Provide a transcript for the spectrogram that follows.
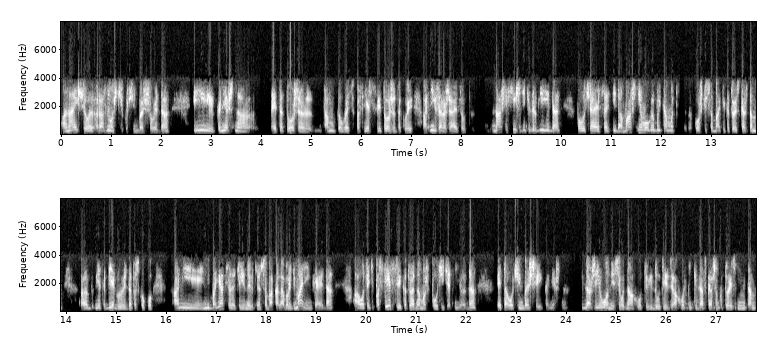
она еще разносчик очень большой, да. И, конечно, это тоже, там, как говорится, последствия тоже такой, от них заражаются вот наши хищники другие, да, получается, и домашние могут быть там вот кошки, собаки, которые, скажем, там э, где-то бегают, да, поскольку они не боятся этой ядовитую собаку, она вроде маленькая, да, а вот эти последствия, которые она может получить от нее, да, это очень большие, конечно. Даже и он, если вот на охоту идут охотники, да, скажем, которые с ними там,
